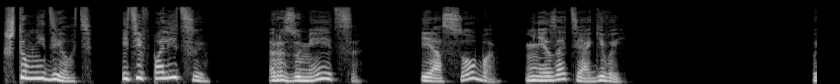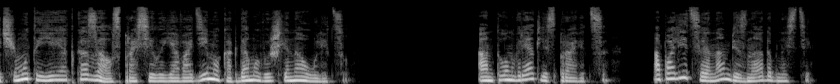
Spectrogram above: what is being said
что мне делать? Идти в полицию? Разумеется. И особо не затягивай. «Почему ты ей отказал?» — спросила я Вадима, когда мы вышли на улицу. «Антон вряд ли справится, а полиция нам без надобности.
